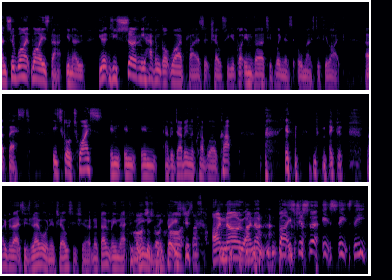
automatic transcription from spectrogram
And so why why is that? You know, you you certainly haven't got wide players at Chelsea. You've got inverted wingers almost, if you like, at best. He scored twice in, in, in Abu Dhabi in the Club World Cup. maybe maybe that's his level in a Chelsea shirt, and I don't mean that demeaningly, but it's just I know, I know, but it's just that it's it's the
